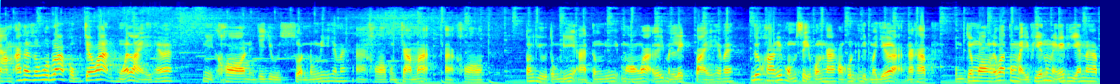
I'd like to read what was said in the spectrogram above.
จำอะถ้าสมมติว่าผมจะวาดหัวไหล่ใช่ไหม นี่คอเนี่ยจะอยู่ส่วนตรงนี้ใช่ไหมอะคอผมจำว่าอะคอต้องอยู่ตรงนี้อ่านตรงนี้มองว่าเอ้ยมันเล็กไปใช่ไหมด้วยความที่ผมสีผลงานของคนอื่นมาเยอะนะครับผมจะมองเลยว่าตรงไหนเพี้ยนตรงไหนไม่เพี้ยนนะครับ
